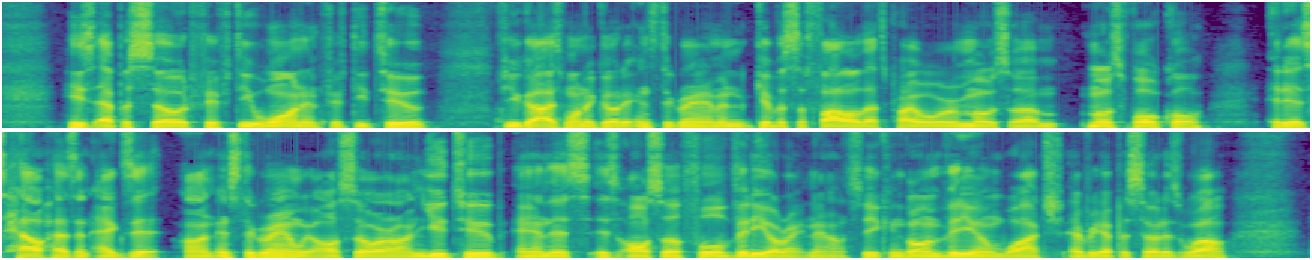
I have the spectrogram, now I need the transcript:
He's episode 51 and 52. If you guys want to go to Instagram and give us a follow, that's probably where we're most um, most vocal. It is Hell Has an Exit on Instagram. We also are on YouTube, and this is also a full video right now. So you can go on video and watch every episode as well.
